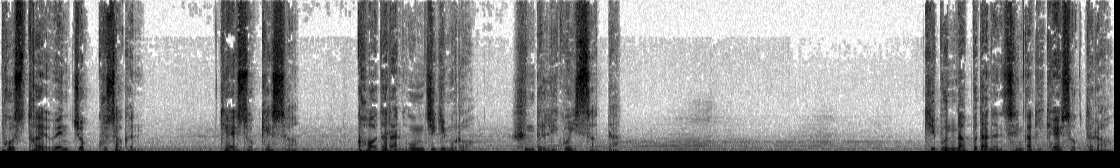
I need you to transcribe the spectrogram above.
포스터의 왼쪽 구석은 계속해서 커다란 움직임으로 흔들리고 있었다. 기분 나쁘다는 생각이 계속 들어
